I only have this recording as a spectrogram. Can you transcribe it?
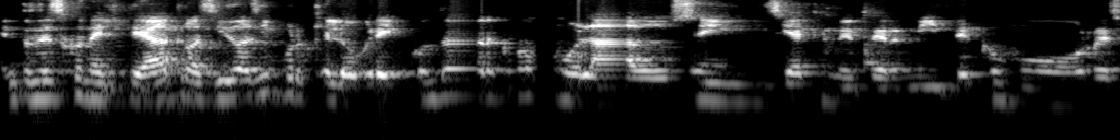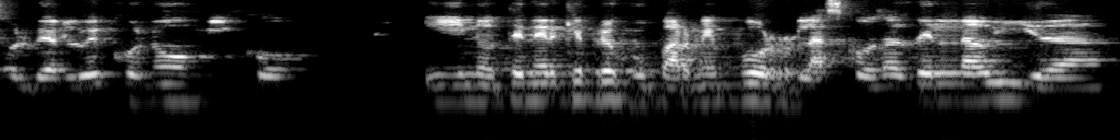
Entonces con el teatro ha sido así porque logré encontrar como la docencia que me permite como resolver lo económico, y no tener que preocuparme por las cosas de la vida,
